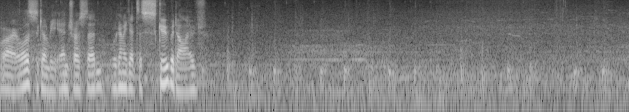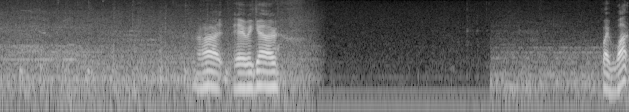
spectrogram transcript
Alright, well this is going to be interesting. We're going to get to scuba dive. Alright, here we go. Wait, what?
